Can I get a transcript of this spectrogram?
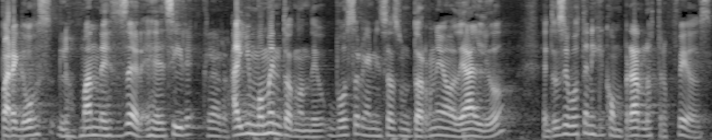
para que vos los mandes a hacer. Es decir, Claro. hay un momento donde vos organizás un torneo de algo, entonces vos tenés que comprar los trofeos.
